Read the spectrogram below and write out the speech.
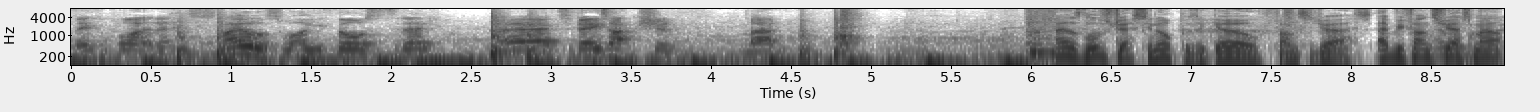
Make a point of this. Miles, what are your thoughts today? Uh, today's action, man. Miles loves dressing up as a girl, fancy dress. Every fancy dress, Mal.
